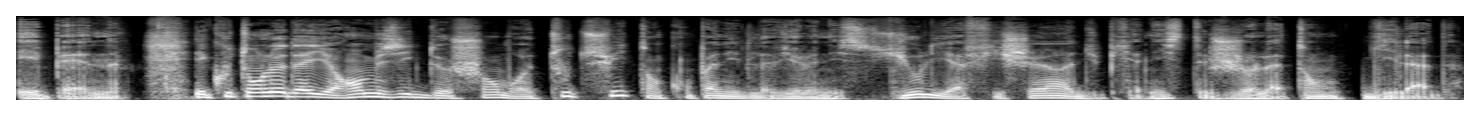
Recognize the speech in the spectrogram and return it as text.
Eben. Écoutons-le d'ailleurs en musique de chambre tout de suite en compagnie de la violoniste Julia Fischer et du pianiste Jonathan Guillade.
